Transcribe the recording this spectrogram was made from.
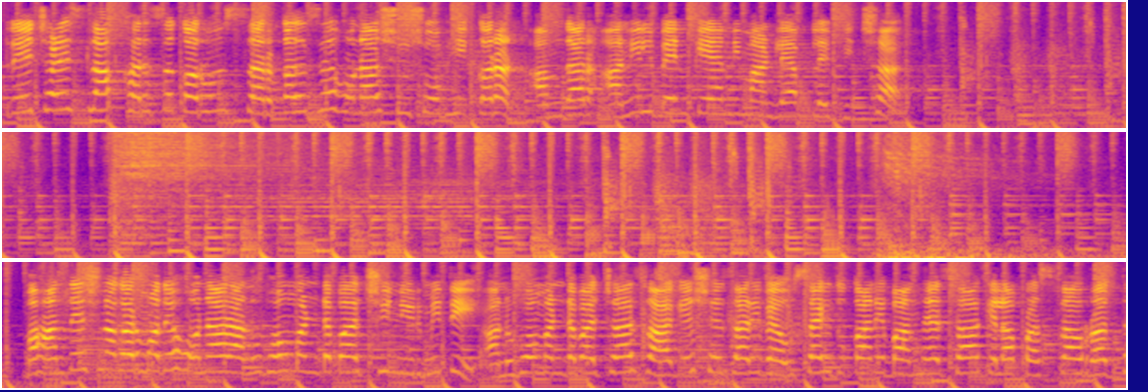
त्रेचाळीस लाख खर्च करून सर्कलचे होणार सुशोभीकरण. आमदार अनिल बेनके यांनी मांडले आपले विचार. नगरमध्ये होणार अनुभव मंडपाची निर्मिती. अनुभव मंडपाच्या जागे शेजारी व्यावसायिक दुकाने बांधण्याचा केला प्रस्ताव रद्द.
